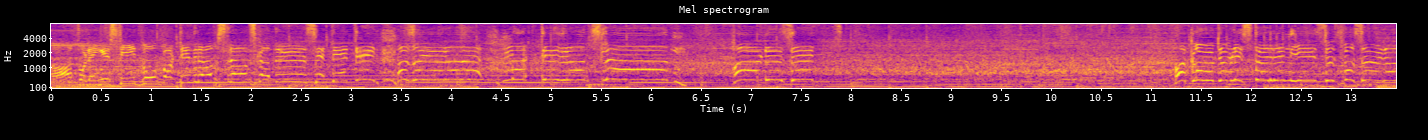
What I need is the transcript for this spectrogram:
Ja, forlenges tid på Martin Ramsland. Skal du sette etter? Og så gjør han det! Martin Ramsland! Har du sett? Han kommer til å bli større enn Jesus på Sørlandet!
